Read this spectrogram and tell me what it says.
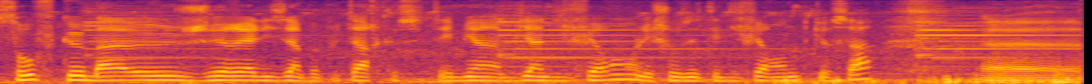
Sauf que bah, euh, j'ai réalisé un peu plus tard que c'était bien, bien différent, les choses étaient différentes que ça. Euh,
